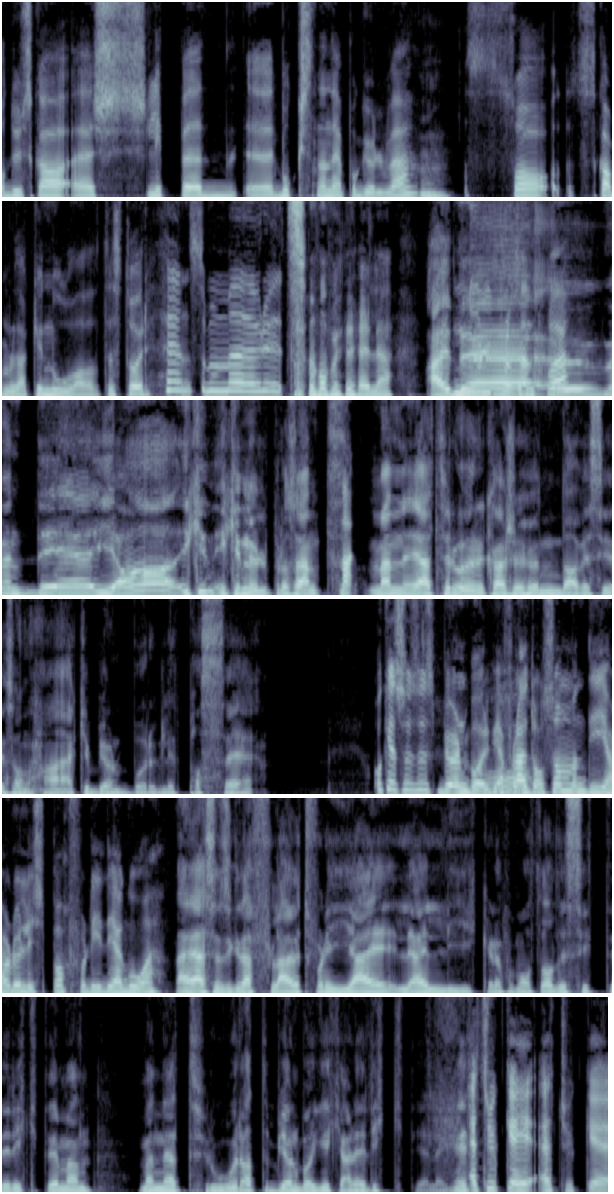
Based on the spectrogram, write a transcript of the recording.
og du skal uh, slippe uh, buksene ned på gulvet, mm. så skammer du deg ikke noe av at det står 'Handsome Maurits' over hele. Nei, det, null prosent på det? Men det Ja, ikke, ikke null prosent. Men jeg tror kanskje hun da vil si sånn 'Hæ, er ikke Bjørn Borg litt passé?' Ok, Så syns Bjørn Borg er flaut også, men de har du lyst på fordi de er gode? Nei, jeg syns ikke det er flaut, fordi jeg, jeg liker det på en måte, og de sitter riktig, men, men jeg tror at Bjørn Borg ikke er det riktige lenger. Jeg tror ikke, jeg tror ikke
